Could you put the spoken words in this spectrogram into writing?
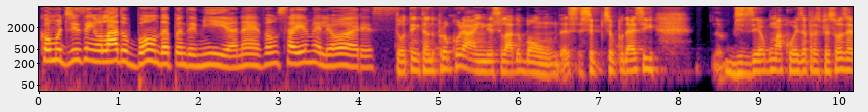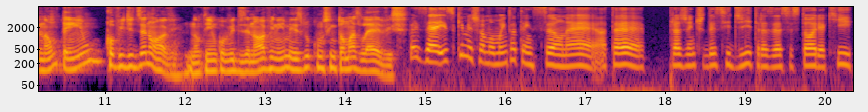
Como dizem, o lado bom da pandemia, né? Vamos sair melhores. Estou tentando procurar ainda esse lado bom. Se, se eu pudesse dizer alguma coisa para as pessoas é não tenham Covid-19. Não tenham Covid-19 nem mesmo com sintomas leves. Pois é, isso que me chamou muito a atenção, né? Até para a gente decidir trazer essa história aqui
